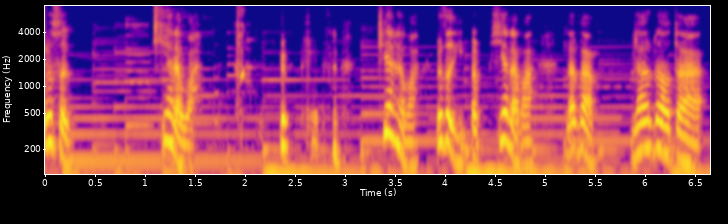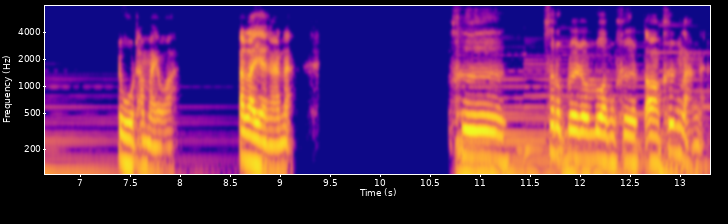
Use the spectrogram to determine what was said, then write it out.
รู้สึกเครียดอะไรวะเครียดอะไรวะรู้สึกแบบเครียดอะไรวะแล้วแบบแล้วเราจะดูทำไมวะ อะไรอย่างนั้นอะคือ สรุปโดยรวมๆคือตอนครึ่งหลังอะ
